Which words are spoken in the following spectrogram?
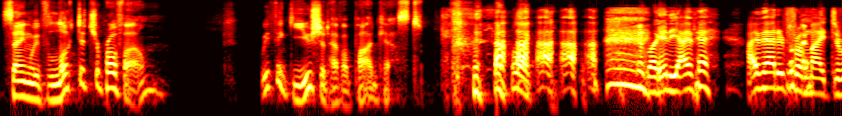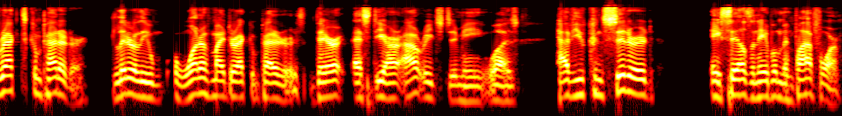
saying we've looked at your profile. We think you should have a podcast. like, like- Andy, I've had I've had it from my direct competitor. Literally, one of my direct competitors. Their SDR outreach to me was, "Have you considered a sales enablement platform?"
